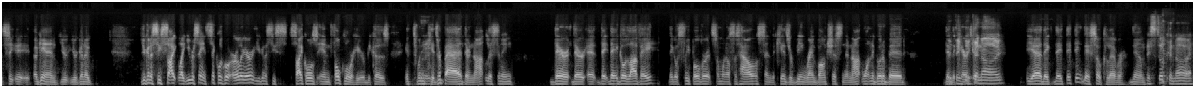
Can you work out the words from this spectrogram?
see again, you're you're gonna you're gonna see cyc like you were saying cyclical earlier. You're gonna see s- cycles in folklore here because it's when Right. kids are bad, they're not listening, they're they're uh, they they go lave, they go sleep over at someone else's house, and the kids are being rambunctious and they're not wanting to go to bed. They Then the think they caretaker, connive. yeah, they, they they think they're so clever. Them They still can I.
